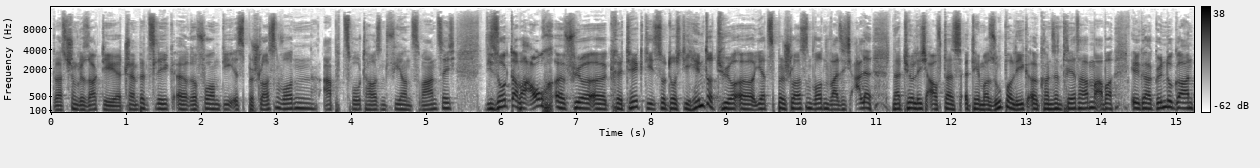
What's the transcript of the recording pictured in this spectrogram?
Du hast schon gesagt, die Champions League-Reform, die ist beschlossen worden ab 2024. Die sorgt aber auch äh, für äh, Kritik. Die ist so durch die Hintertür äh, jetzt beschlossen worden, weil sich alle natürlich auf das Thema Super League konzentriert haben. Aber Ilka Gündogan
